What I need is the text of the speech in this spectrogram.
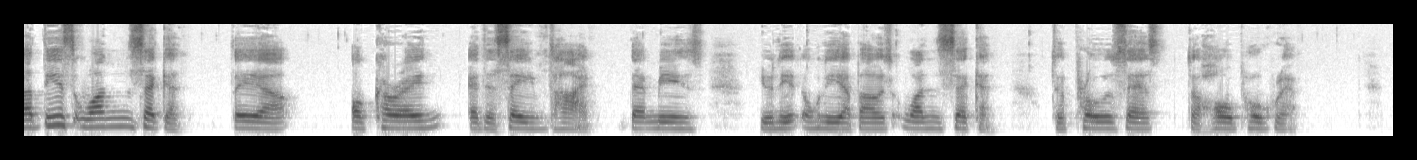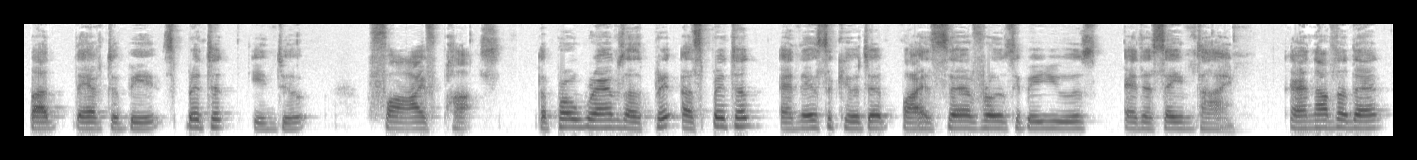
But these one second, they are occurring at the same time. That means you need only about one second to process the whole program. But they have to be split into five parts. The programs are, are split and executed by several CPUs at the same time. And after that,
